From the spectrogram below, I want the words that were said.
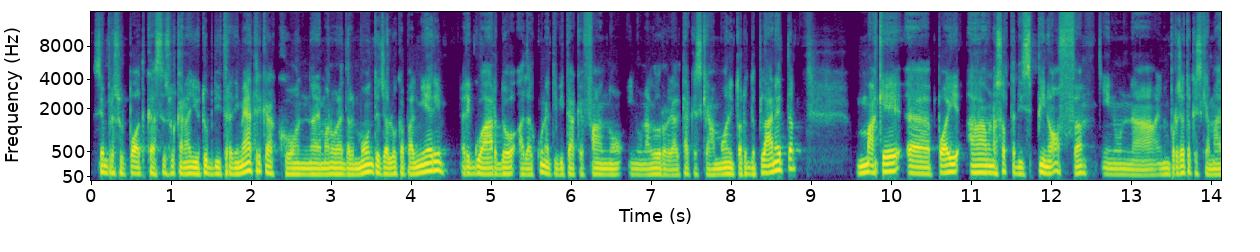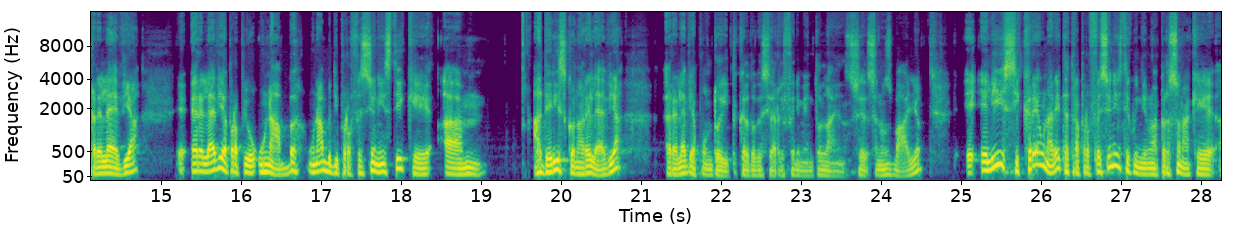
sempre sul podcast e sul canale YouTube di 3D Metrica con Emanuele Dalmonte e Gianluca Palmieri, riguardo ad alcune attività che fanno in una loro realtà che si chiama Monitor the Planet ma che eh, poi ha una sorta di spin-off in, una, in, un progetto che si chiama Relevia. E Relevia è proprio un hub, un hub di professionisti che um, aderiscono a Relevia, relevia.it credo che sia il riferimento online, se, se non sbaglio, e, e, lì si crea una rete tra professionisti, quindi una persona che uh,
